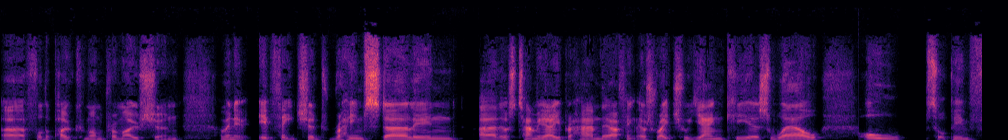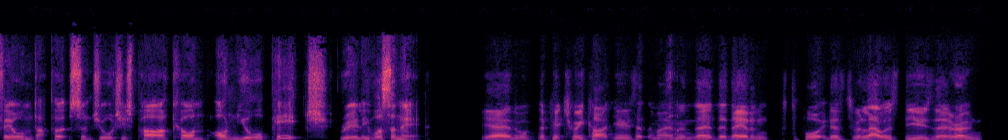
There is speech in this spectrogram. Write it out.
uh, for the Pokemon promotion, I mean it, it featured Raheem Sterling, uh, there was Tammy Abraham there. I think there was Rachel Yankey as well, all sort of being filmed up at St George's Park on on your pitch, really, wasn't it? Yeah, the, the pitch we can't use at the moment. They, they, they haven't supported us to allow us to use their own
